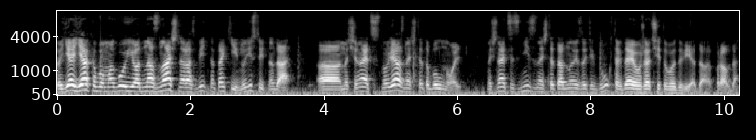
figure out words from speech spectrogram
то я якобы могу ее однозначно разбить на такие. Ну, действительно, да. А, начинается с нуля, значит, это был ноль. Начинается с единицы, значит, это одно из этих двух, тогда я уже отсчитываю две, да, правда.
